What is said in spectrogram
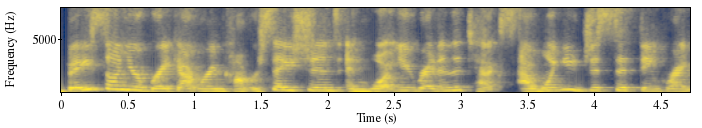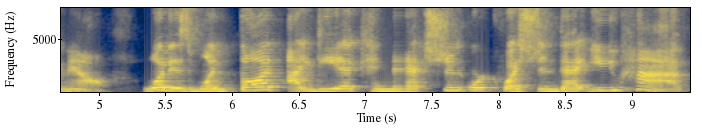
based on your breakout room conversations and what you read in the text, I want you just to think right now, what is one thought, idea, connection, or question that you have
